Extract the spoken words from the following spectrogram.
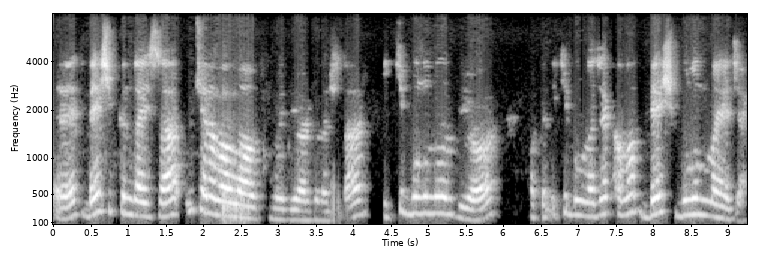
Evet. B şıkkındaysa 3 elemanlı alt küme diyor arkadaşlar. 2 bulunur diyor. Bakın 2 bulunacak ama 5 bulunmayacak.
